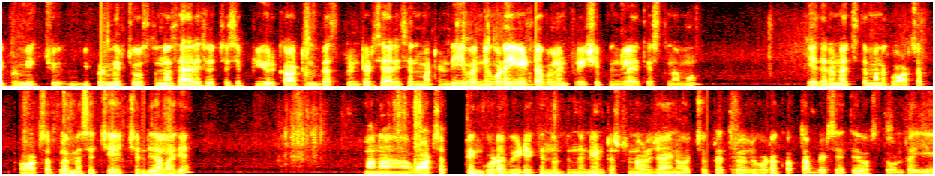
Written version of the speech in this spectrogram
ఇప్పుడు మీకు చూ ఇప్పుడు మీరు చూస్తున్న శారీస్ వచ్చేసి pure cotton brush printed saris అనమాట అండి. ఇవన్నీ కూడా 899 ఫ్రీ షిప్పింగ్‌లో అయితే ఇస్తున్నాము. ఏదైనా నచ్చితే మనకు వాట్సాప్ వాట్సాప్‌లో మెసేజ్ చేయొచ్చండి. అలాగే మన వాట్సాప్ లింక్ కూడా వీడియో కింద ఉంటుందండి. ఇంట్రెస్ట్ ఉన్నవాళ్ళు జాయిన్ అవ్వచ్చు. ప్రతిరోజు కూడా కొత్త అప్డేట్స్ అయితే వస్తూ ఉంటాయి.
